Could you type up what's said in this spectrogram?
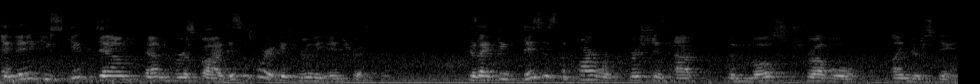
And then if you skip down down to verse 5, this is where it gets really interesting. Because I think this is the part where Christians have the most trouble understanding.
